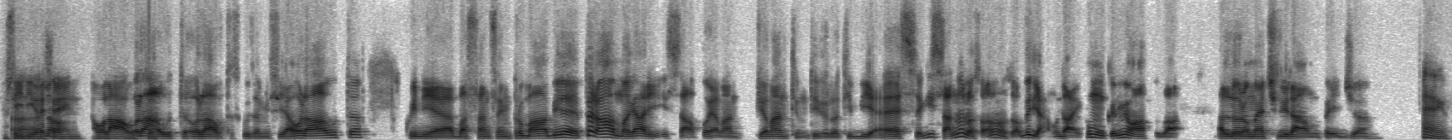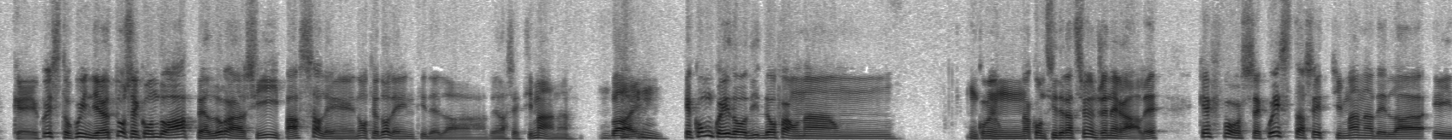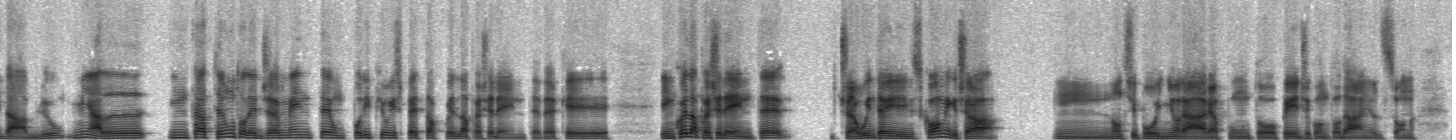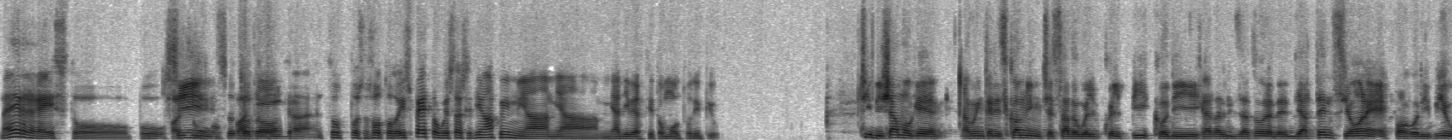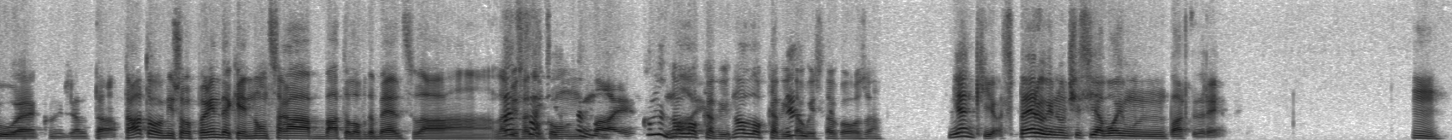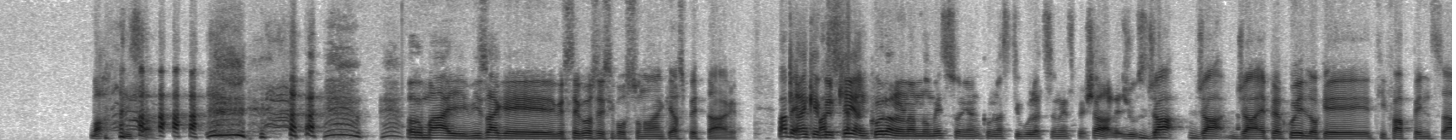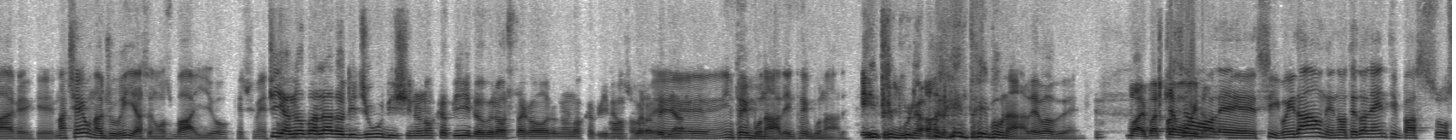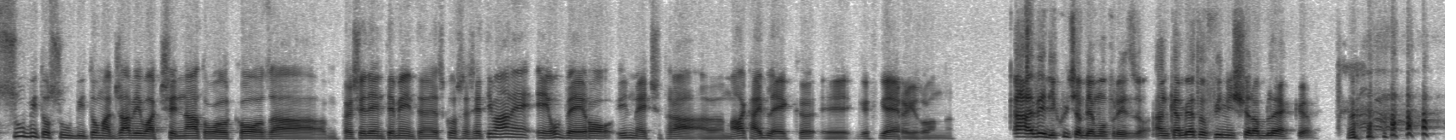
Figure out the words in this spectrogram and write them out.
Sì, uh, di recente, no, All Out. All Out, All Out, scusami, sì, All Out quindi è abbastanza improbabile, però magari chissà, poi avanti, più avanti un titolo TBS, chissà, non lo so, non lo so, vediamo, dai. Comunque il mio app va al loro match di Rampage. Eh, ok, questo quindi è il tuo secondo app e allora si passa alle note dolenti della, della settimana. Vai. Che comunque io devo, devo fare una, un, un, una considerazione generale che forse questa settimana della AW mi ha intrattenuto leggermente un po' di più rispetto a quella precedente, perché in quella precedente, cioè Winter is Coming, c'era, mh, non si può ignorare appunto Page contro Danielson, ma il resto, boh, sì, sotto, sotto, sotto rispetto questa settimana qui mi ha, mi, ha, mi ha divertito molto di più. Sì, diciamo che a Winter is Coming c'è stato quel, quel picco di catalizzatore de, di attenzione e poco di più, ecco, in realtà. Tra l'altro mi sorprende che non sarà Battle of the Bells la, la resa di con... Come mai? Come non, mai? L'ho capi- non l'ho capita Neanche... questa cosa. Neanch'io. Spero che non ci sia poi un parte 3. Mm. Ma, mi. Ormai mi sa che queste cose si possono anche aspettare. Vabbè, Anche perché sia... ancora non hanno messo neanche una stipulazione speciale, giusto? Già, già, già, è per quello che ti fa pensare che... Ma c'è una giuria, se non sbaglio, che ci mette... Sì, hanno parlato di giudici, non ho capito però sta cosa, non l'ho capito non ancora, so, eh, In tribunale, in tribunale. In tribunale. in tribunale, va bene. Vai, partiamo Passiamo alle... Sì, con i down e note dolenti passo subito subito, ma già avevo accennato qualcosa precedentemente nelle scorse settimane, e ovvero il match tra uh, Malakai Black e Griff Garrison. Ah, vedi, qui ci abbiamo preso. Hanno cambiato finisher a Black.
